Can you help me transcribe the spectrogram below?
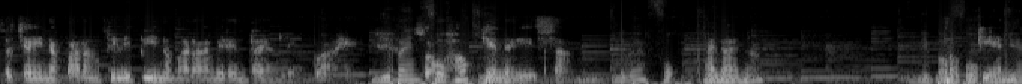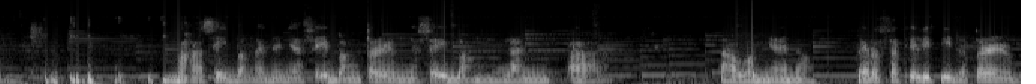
sa China. Parang Filipino, marami rin tayong lengguwahe. Hindi ba yung So, Hokkien ay isang, Hindi ba yung Hokkien? ano, no? Hindi ba? Hokkien? Baka sa ibang ano niya, sa ibang term niya, sa ibang land, ah, tawag niya, no? Pero sa Filipino term,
